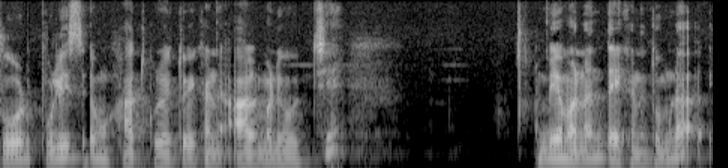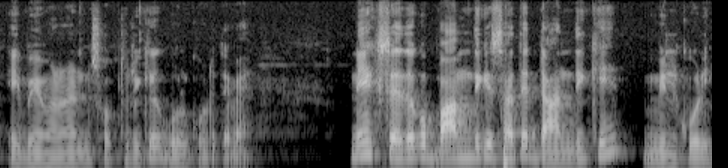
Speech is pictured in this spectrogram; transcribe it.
চোর, পুলিশ এবং হাত করে। তো এখানে আলমারি হচ্ছে বেমানান তাই এখানে তোমরা এই বেমানান শব্দটিকে গোল করে দেবে। নেক্সট দেখো, বাম দিকের সাথে ডান দিকে মিল করি।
